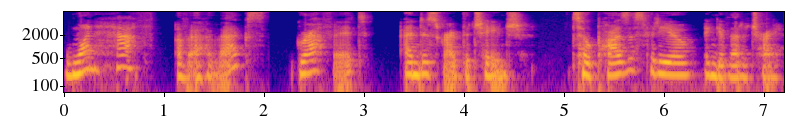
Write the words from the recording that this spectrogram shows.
1 half of f of x, graph it, and describe the change. So pause this video and give that a try.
